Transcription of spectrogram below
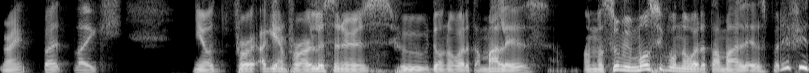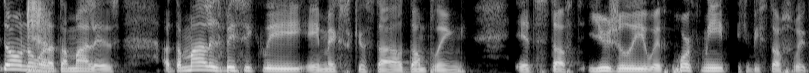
right? But like, you know, for again for our listeners who don't know what a tamal is, I'm assuming most people know what a tamal is. But if you don't know what a tamal is, a tamal is basically a Mexican style dumpling. It's stuffed usually with pork meat. It can be stuffed with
